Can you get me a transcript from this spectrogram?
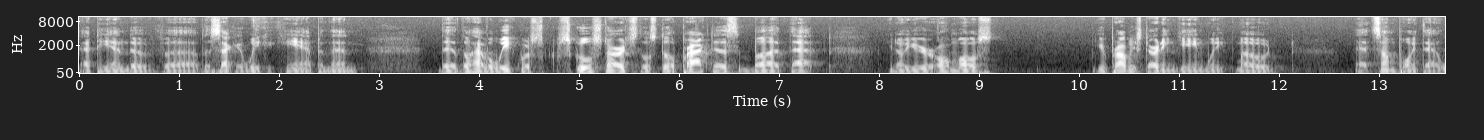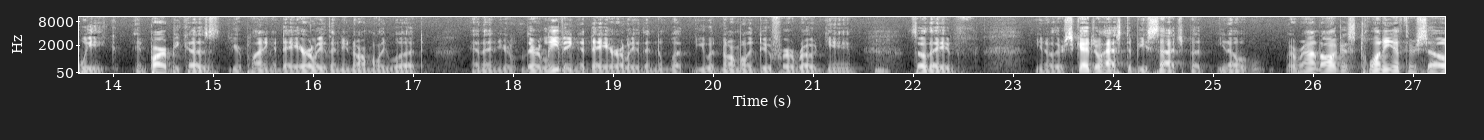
at the end of uh, the second week of camp, and then they, they'll have a week where school starts. They'll still practice, but that, you know, you're almost, you're probably starting game week mode at some point that week in part because you're playing a day earlier than you normally would, and then you're they're leaving a day earlier than what you would normally do for a road game. Hmm. So they've, you know, their schedule has to be such. But you know, around August 20th or so,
